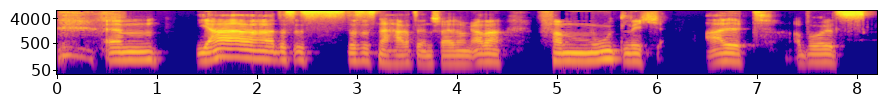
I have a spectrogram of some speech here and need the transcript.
ähm, ja, das ist, das ist eine harte Entscheidung, aber vermutlich alt, obwohl es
